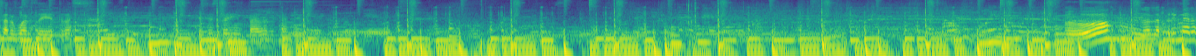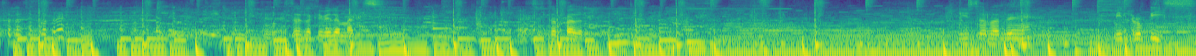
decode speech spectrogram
Star Wars de ahí atrás. Esa está bien padre también. Oh, la primera se las encontré. Esta es la que vi la Maris. Esta está padre. Y esta vale mil rupees.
